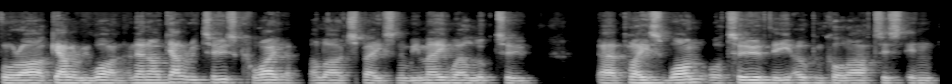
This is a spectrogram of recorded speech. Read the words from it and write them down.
for our gallery one. And then our gallery two is quite a, a large space, and we may well look to uh, place one or two of the open call artists in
